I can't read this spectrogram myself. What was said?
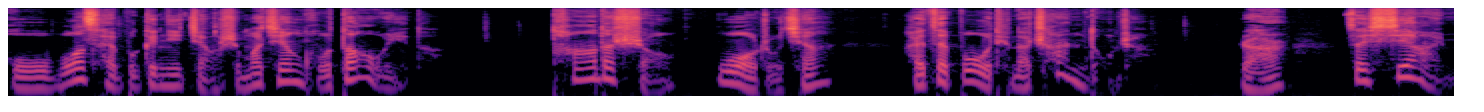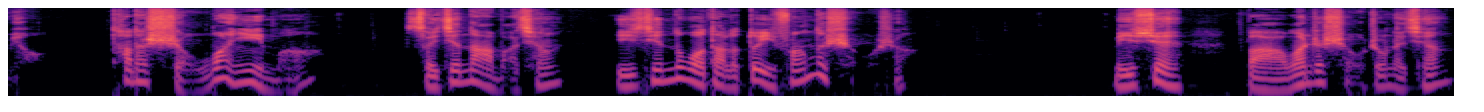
虎伯才不跟你讲什么江湖道义呢！他的手握住枪，还在不停的颤动着。然而在下一秒，他的手腕一麻，随即那把枪。已经落到了对方的手上，李炫把玩着手中的枪，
